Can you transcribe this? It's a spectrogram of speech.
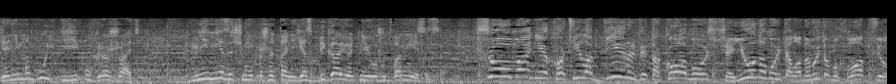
Я не могу ей угрожать. Мне незачем угрожать Тане. Я сбегаю от нее уже два месяца. Шуманія хотіла б вірити такому ще юному і талановитому хлопцю,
